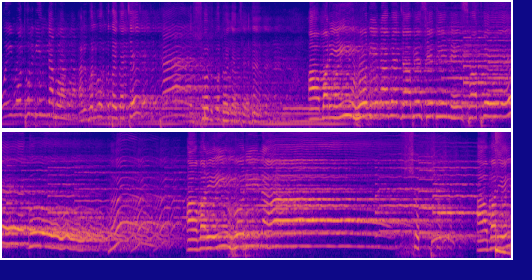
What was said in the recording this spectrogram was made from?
ওই মধুর বৃন্দাবন। আমি বলব কোথায় যাচ্ছে? হ্যাঁ। শোন কোথায় যাচ্ছে হ্যাঁ। আমার এই হরি নামে যাবে সেদিন সাথে গো। হ্যাঁ? আমার এই হরি সত্যি আমার এই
